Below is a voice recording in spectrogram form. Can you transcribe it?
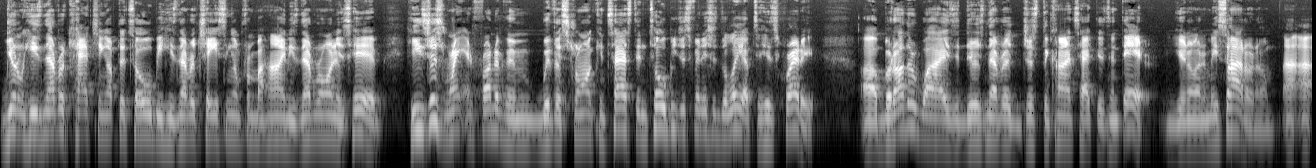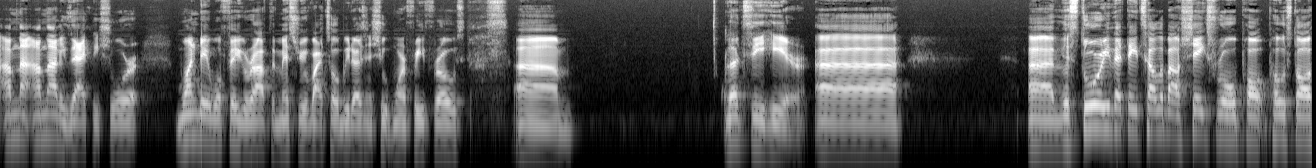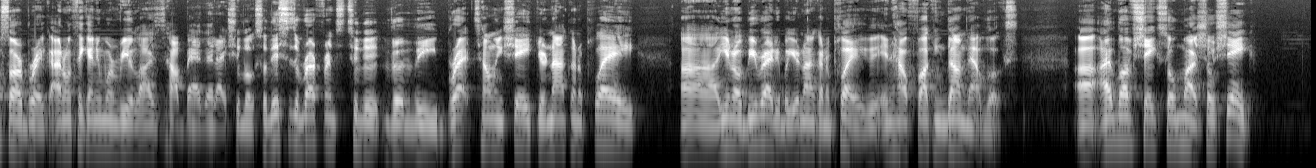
you know, he's never catching up to Toby. He's never chasing him from behind. He's never on his hip. He's just right in front of him with a strong contest, and Toby just finishes the layup to his credit. Uh, but otherwise, there's never just the contact isn't there. You know what I mean? So I don't know. I, am not. I'm not exactly sure. One day we'll figure out the mystery of why Toby doesn't shoot more free throws. Um, let's see here. Uh, uh, the story that they tell about Shake's role post All Star break, I don't think anyone realizes how bad that actually looks. So this is a reference to the the, the Brett telling Shake, "You're not going to play." Uh, you know, be ready, but you're not going to play, and how fucking dumb that looks. Uh, I love Shake so much. So Shake,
